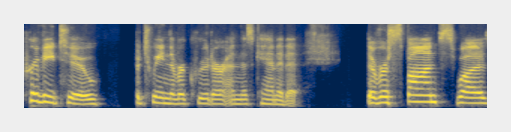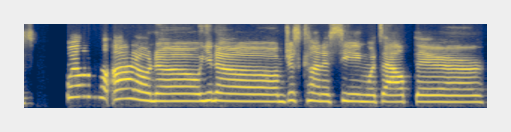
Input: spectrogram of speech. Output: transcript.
privy to between the recruiter and this candidate. The response was, Well, I don't know. You know, I'm just kind of seeing what's out there.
